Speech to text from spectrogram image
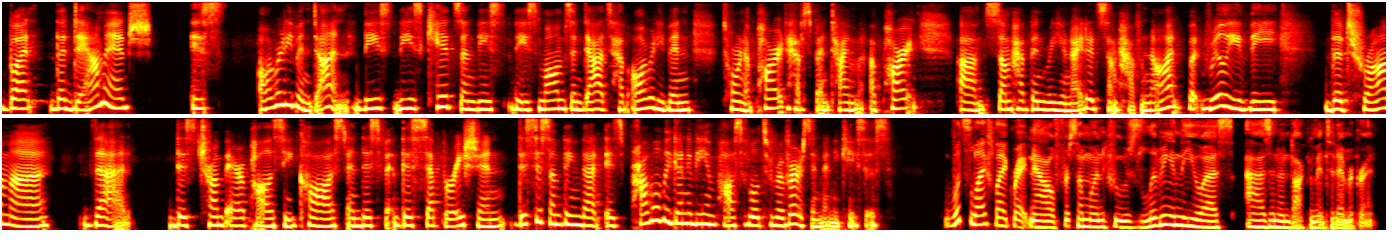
But the damage is already been done. These these kids and these these moms and dads have already been torn apart have spent time apart. Um, some have been reunited some have not. But really the the trauma that this Trump era policy caused and this this separation, this is something that is probably going to be impossible to reverse in many cases. What's life like right now for someone who's living in the US as an undocumented immigrant?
